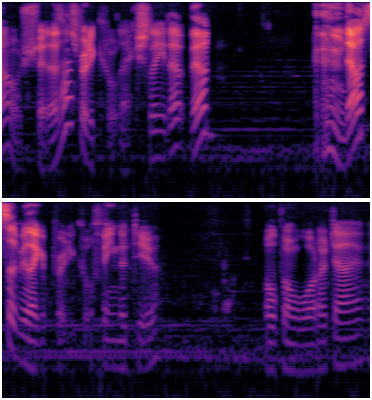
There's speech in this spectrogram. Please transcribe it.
Oh shit, that sounds pretty cool actually. That that would that would still be like a pretty cool thing to do. Open water dive.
